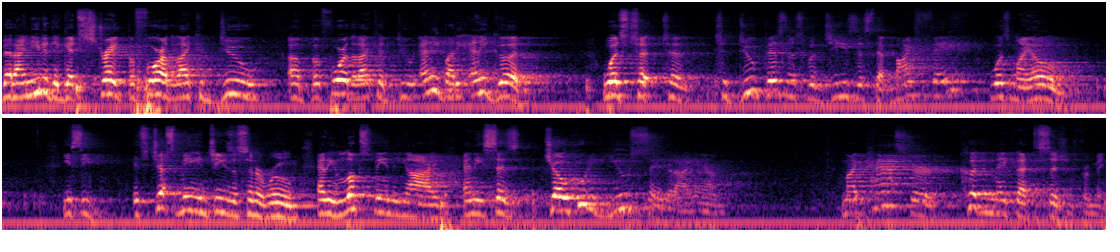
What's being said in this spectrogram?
that I needed to get straight before that I could do uh, before that I could do anybody any good was to, to, to do business with Jesus that my faith was my own. You see, it's just me and Jesus in a room, and he looks me in the eye and he says, Joe, who do you say that I am? My pastor couldn't make that decision for me.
